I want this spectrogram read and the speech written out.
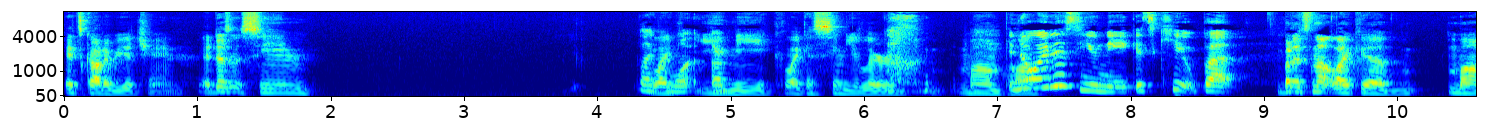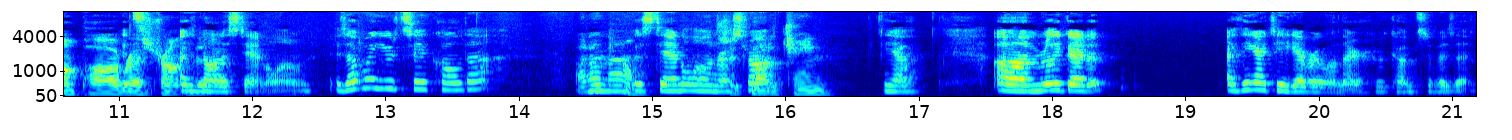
It's got to be a chain. It doesn't seem Like, like, one. a- unique, like a singular mom no, it is unique. It's cute, but but it's not like a mom pa restaurant. it's not a standalone. Is that what you'd say called that? I don't know. A standalone It's just not restaurant? a chain. Yeah. Um, really good. I think I take everyone there who comes to visit.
